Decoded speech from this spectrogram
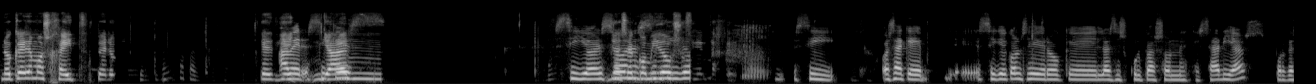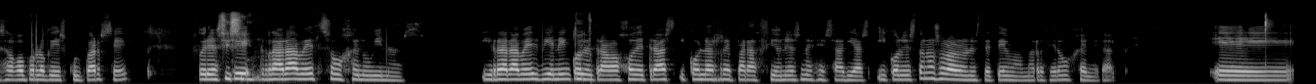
no queremos hate, pero a ver, ya Sí, yo eso ya se ha comido suficiente. Sí, o sea que eh, sí que considero que las disculpas son necesarias, porque es algo por lo que disculparse, pero es que rara vez son genuinas y rara vez vienen con el trabajo detrás y con las reparaciones necesarias. Y con esto no solo hablo en este tema, me refiero en general. Eh,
